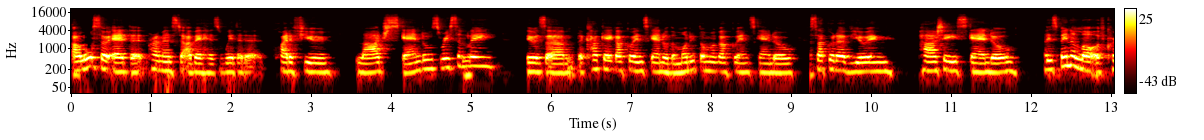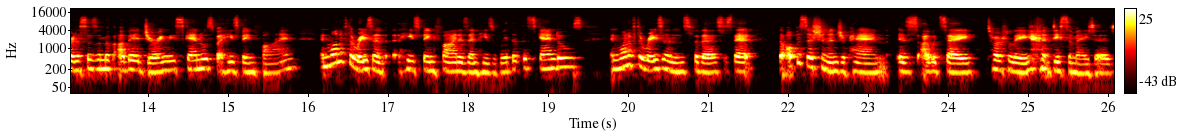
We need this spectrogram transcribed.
I'll also add that Prime Minister Abe has weathered a, quite a few large scandals recently. There was um, the Kake Gakuen scandal, the Moritomo Gakuen scandal, Sakura viewing party scandal, there's been a lot of criticism of Abe during these scandals, but he's been fine. And one of the reasons he's been fine is in he's weathered the scandals. And one of the reasons for this is that the opposition in Japan is, I would say, totally decimated.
